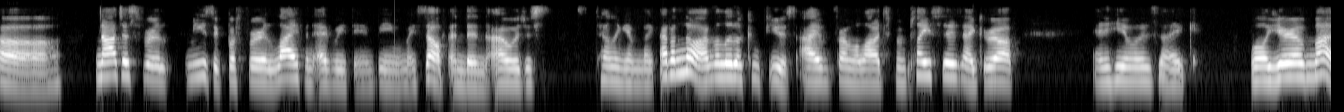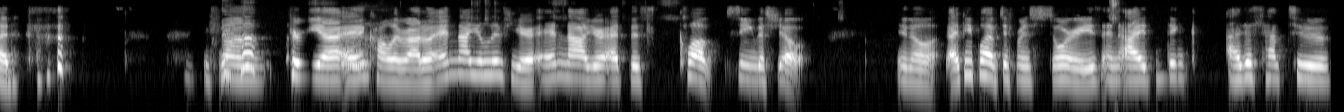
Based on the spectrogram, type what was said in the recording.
uh, not just for music, but for life and everything, being myself. And then I was just telling him like, I don't know, I'm a little confused. I'm from a lot of different places. I grew up, and he was like, Well, you're a mud. from Korea and Colorado, and now you live here, and now you're at this club seeing the show you know people have different stories and i think i just have to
